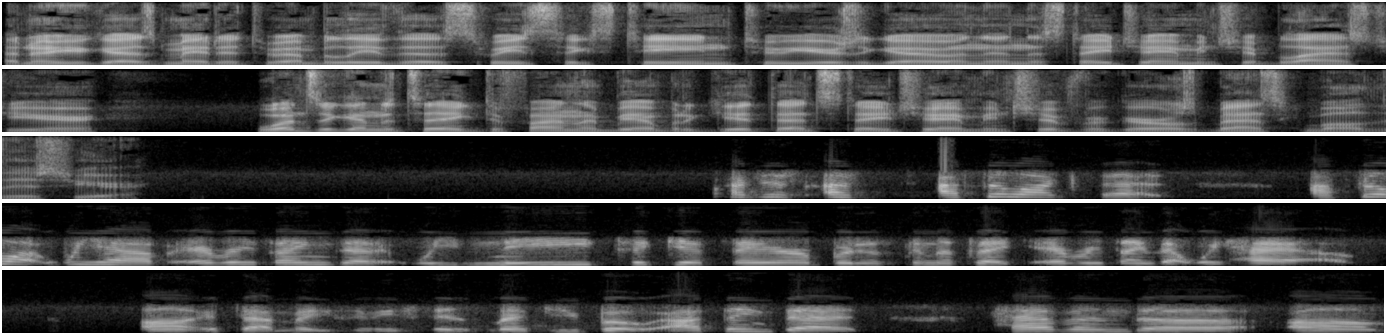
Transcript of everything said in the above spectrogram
I know you guys made it to, I believe, the Sweet 16 two years ago and then the state championship last year. What's it going to take to finally be able to get that state championship for girls basketball this year? I just, I, I feel like that, I feel like we have everything that we need to get there, but it's going to take everything that we have, uh, if that makes any sense, Matthew. But I think that having the, um,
